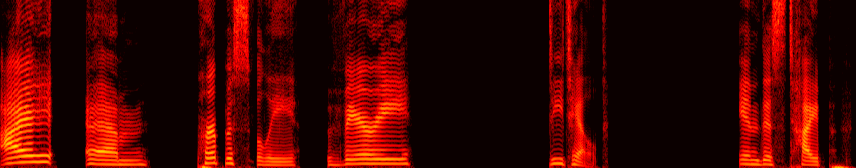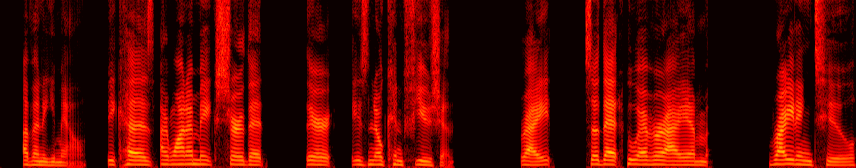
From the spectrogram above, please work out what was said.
I am purposefully very detailed in this type of an email because I want to make sure that there is no confusion, right? So that whoever I am writing to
